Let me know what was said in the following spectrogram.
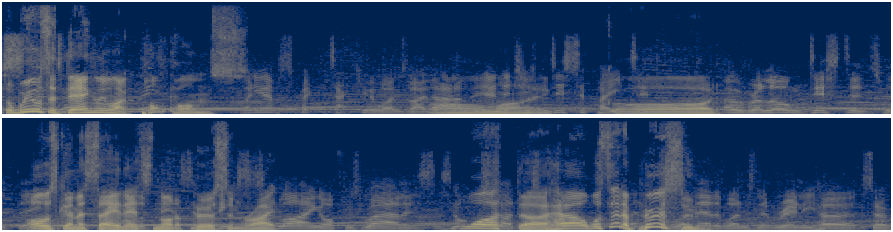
The wheels are dangling like pom poms. When you have spectacular ones like that, Oh, the energy my dissipated God. over a long distance. With the, I was gonna say, that's not a person, right? Flying off as well. It's, it's not What sudden the hell? Was that a And well, person? They're the ones that really hurt. So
